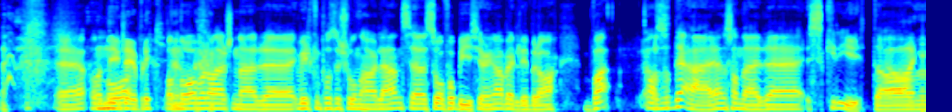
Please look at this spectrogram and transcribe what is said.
eh, og, Og nå, og nå hvordan er sånn der eh, Hvilken posisjon har Lance? Jeg så forbikjøringa veldig bra. Hva? Altså, det er en sånn der eh, skryte av Ja,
